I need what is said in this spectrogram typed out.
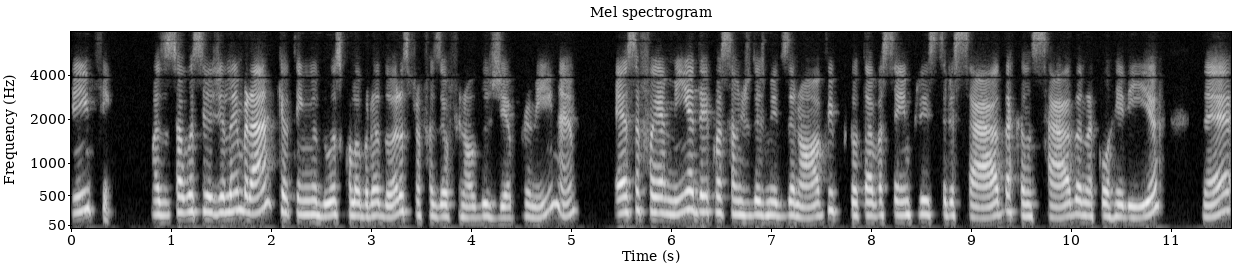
Enfim, mas eu só gostaria de lembrar que eu tenho duas colaboradoras para fazer o final do dia para mim, né? Essa foi a minha adequação de 2019, porque eu estava sempre estressada, cansada na correria, né?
